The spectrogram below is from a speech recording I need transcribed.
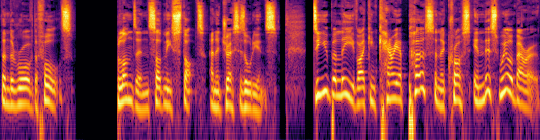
than the roar of the falls. Blondin suddenly stopped and addressed his audience. Do you believe I can carry a person across in this wheelbarrow?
